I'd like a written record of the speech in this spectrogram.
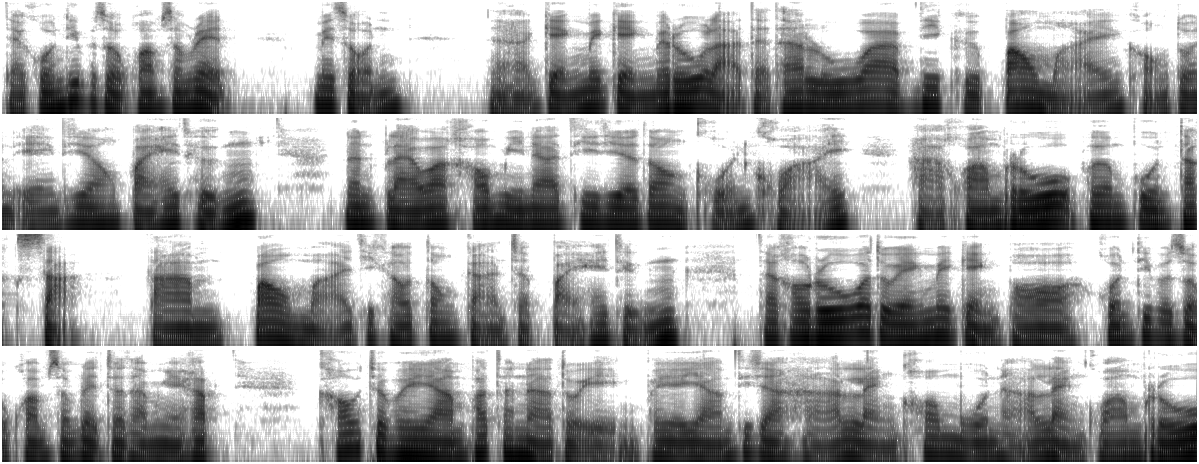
แต่คนที่ประสบความสำเร็จไม่สนนะฮะเก่งไม่เก่งไม่รู้ละแต่ถ้ารู้ว่านี่คือเป้าหมายของตนเองที่ต้องไปให้ถึง นั่นแปลว่าเขามีหน้าที่ที่จะต้องขวนขวาย หาความรู้เพิ่มพูนทักษะ ตามเป้าหมายที่เขาต้องการจะไปให้ถึง ถ้าเขารู้ว่าตัวเองไม่เก่งพอ คนที่ประสบความสำเร็จจะทำไงครับ เขาจะพยายามพัฒนาตัวเอง พยายามที่จะหาแหล่งข้อมูลหาแหล่งความรู้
